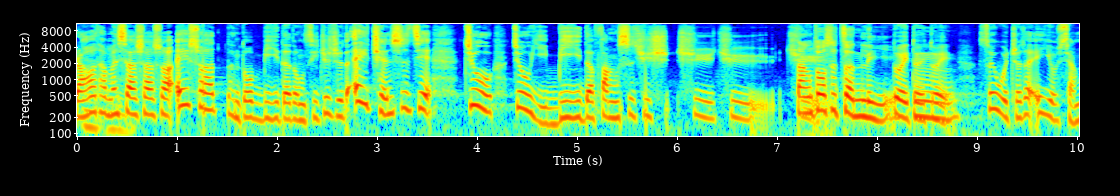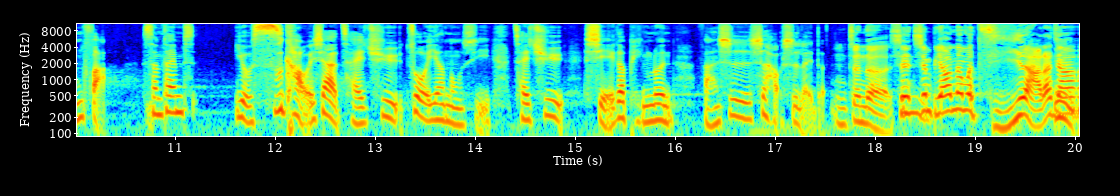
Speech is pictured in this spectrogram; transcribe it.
然后他们刷刷刷，哎，刷很多 B 的东西，就觉得哎，全世界就就以 B 的方式去去去去当做是真理。对对对，嗯。所以我觉得哎，有想法，sometimes 有思考一下才去做一样东西，才去写一个评论，反而是是好事来的。嗯，真的，先先不要那么急啦，大家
